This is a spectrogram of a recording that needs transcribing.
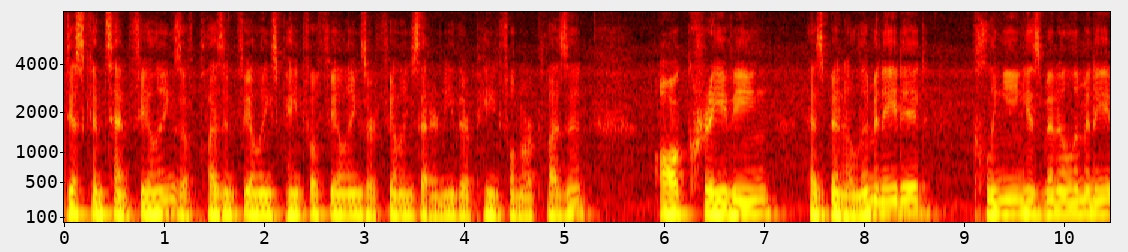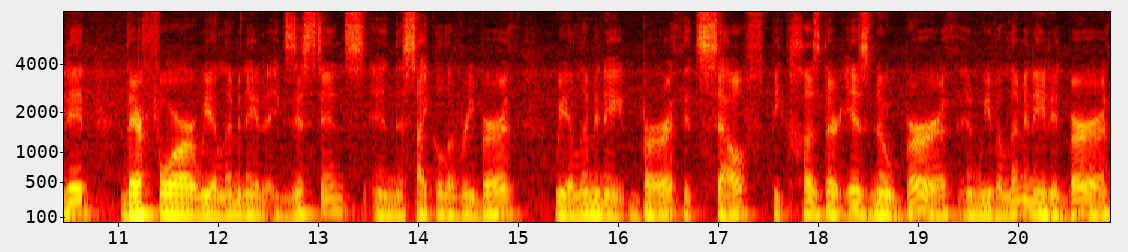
discontent feelings of pleasant feelings, painful feelings, or feelings that are neither painful nor pleasant. All craving has been eliminated, clinging has been eliminated. Therefore, we eliminate existence in the cycle of rebirth. We eliminate birth itself because there is no birth and we've eliminated birth.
